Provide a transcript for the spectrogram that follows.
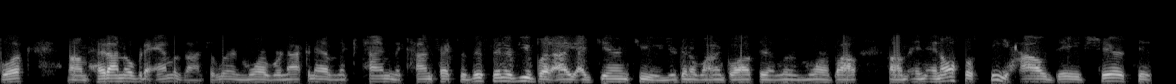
book um, head on over to Amazon to learn more. We're not going to have the time in the context of this interview, but I, I guarantee you, you're going to want to go out there and learn more about um, and, and also see how Dave shares his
